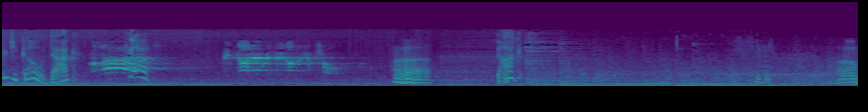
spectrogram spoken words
Where'd you go, Doc? Gah! We've got everything under control. Doc? Well,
